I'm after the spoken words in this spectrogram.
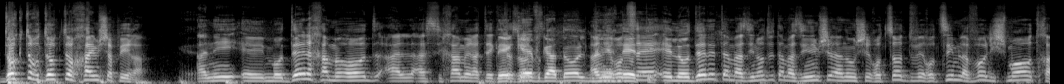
דוקטור דוקטור חיים שפירא. אני אה, מודה לך מאוד על השיחה המרתקת הזאת. בכיף גדול, נהניתי. אני רוצה אה, לעודד את המאזינות ואת המאזינים שלנו שרוצות ורוצים לבוא לשמוע אותך.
